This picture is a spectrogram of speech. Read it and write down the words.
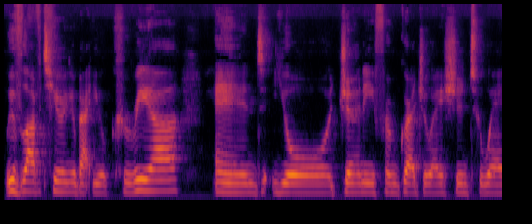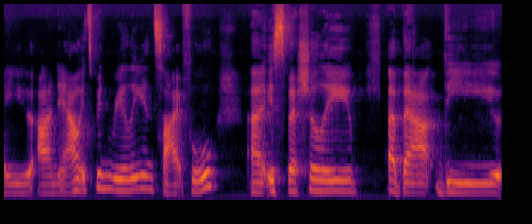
We've loved hearing about your career and your journey from graduation to where you are now. It's been really insightful, uh, especially about the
